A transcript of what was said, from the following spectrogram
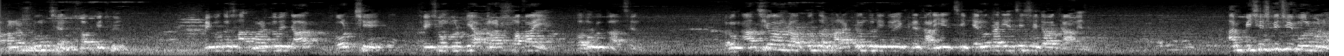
আপনারা শুনছেন সবকিছুই। বিগত সাত মাস ধরে যা ঘটছে, সেই সম্পর্কে আপনারা সবাই অবগত আছেন। এবং আজকেও আমরা অত্যন্ত ভারাক্রান্ত হৃদয়ে এখানে দাঁড়িয়েছি। কেন দাঁড়িয়েছি সেটাও জানেন আমি বিশেষ কিছুই বলব না।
